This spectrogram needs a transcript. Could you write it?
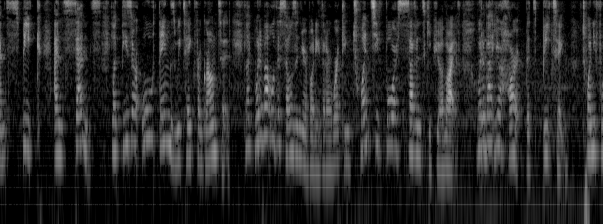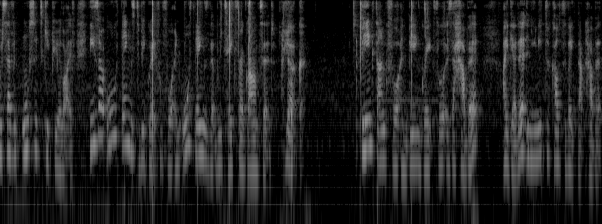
and speak and sense. Like these are all things we take for granted. Like what about all the cells in your body that are working 24/7 to keep you alive? What about your heart that's beating 24/7 also to keep you alive? These are all things to be grateful for and all things that we take for granted. Look, being thankful and being grateful is a habit. I get it, and you need to cultivate that habit.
